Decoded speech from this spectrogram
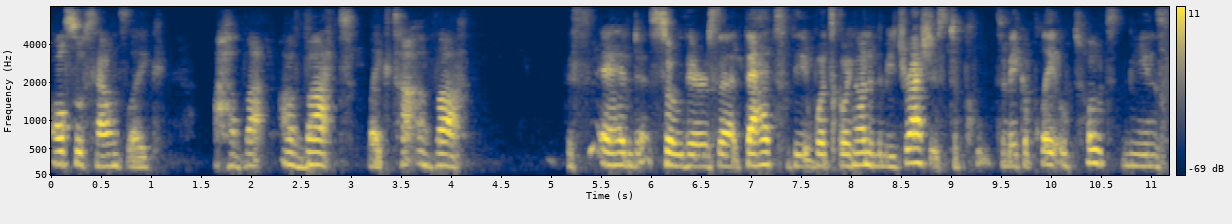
also sounds like avat, like ta'ava. And so there's that. That's the what's going on in the midrash is to to make a play. Otot means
